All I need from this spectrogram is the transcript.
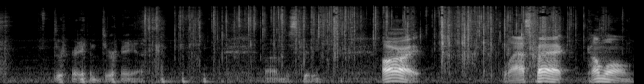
Duran Duran. I'm just kidding. All right. Last pack. Come on.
